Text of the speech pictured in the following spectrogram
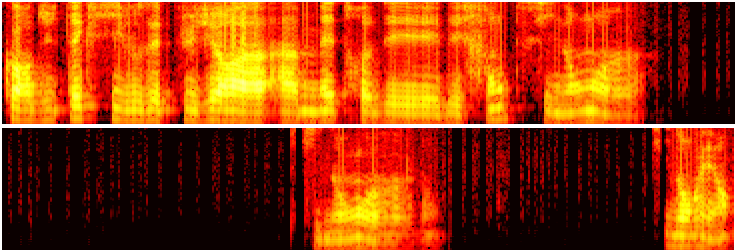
corps du texte si vous êtes plusieurs à, mettre des, fontes. Sinon, euh, sinon, euh, sinon rien.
